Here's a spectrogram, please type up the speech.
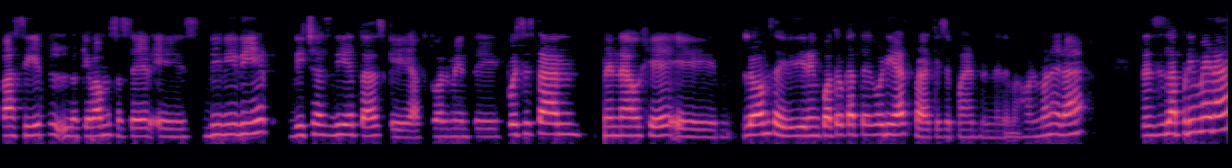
fácil, lo que vamos a hacer es dividir dichas dietas que actualmente pues están en auge, eh, lo vamos a dividir en cuatro categorías para que se pueda entender de mejor manera. Entonces, la primera,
